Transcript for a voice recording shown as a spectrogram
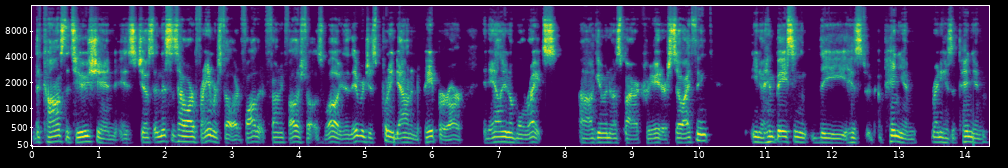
the Constitution is just, and this is how our framers felt, our father, founding fathers felt as well. You know, they were just putting down into paper our inalienable rights uh, given to us by our creator. So I think, you know, him basing the his opinion, writing his opinion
